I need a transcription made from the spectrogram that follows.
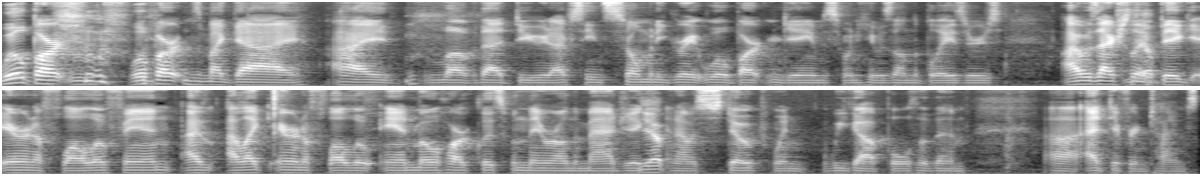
Will Barton. Will Barton's my guy. I love that dude. I've seen so many great Will Barton games when he was on the Blazers. I was actually a big Arron Afflalo fan. I, I liked Arron Afflalo and Mo Harkless when they were on the Magic, Yep. and I was stoked when we got both of them uh, at different times.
